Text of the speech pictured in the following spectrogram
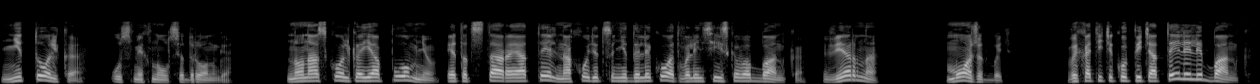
«Не только», – усмехнулся Дронга. Но насколько я помню, этот старый отель находится недалеко от Валенсийского банка, верно? Может быть. Вы хотите купить отель или банк?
